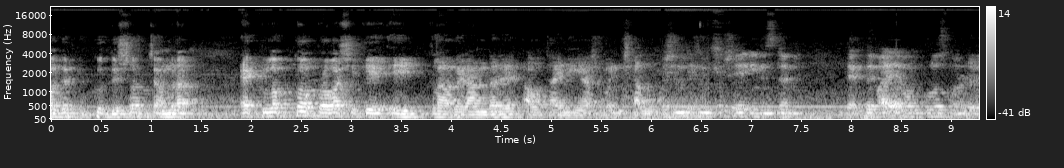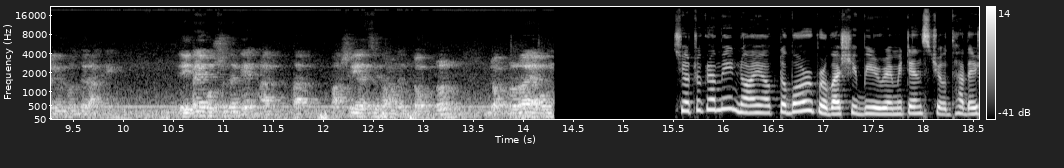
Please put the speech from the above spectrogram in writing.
আমাদের মুখ্য উদ্দেশ্য হচ্ছে আমরা এক লক্ষ প্রবাসীকে এই ক্লাবের আন্ডারে আওতায় নিয়ে আসব ইনশাল্লাহ সে ইনস্ট্যান্ট দেখতে পায় এবং ক্লোজ মনিটরিং এর মধ্যে রাখে। এইটাই বসে থাকে আর তার পাশেই আছে আমাদের ডক্টর ডক্টররা এবং চট্টগ্রামে নয় অক্টোবর প্রবাসী বীর রেমিটেন্স যোদ্ধাদের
